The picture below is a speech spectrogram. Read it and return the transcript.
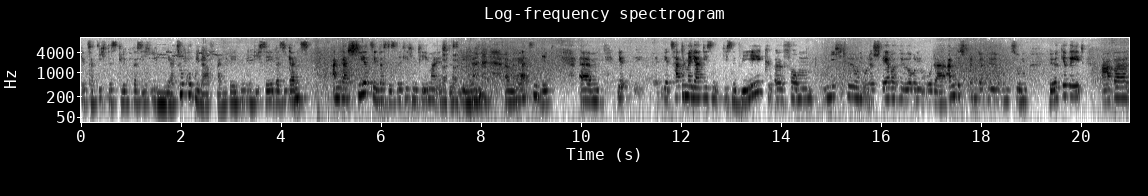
Jetzt habe ich das Glück, dass ich Ihnen ja zugucken darf beim Reden und ich sehe, dass Sie ganz engagiert sind, dass das wirklich ein Thema ist, das Ihnen am Herzen liegt. Ähm, jetzt hatte man ja diesen, diesen Weg äh, vom Nichthören oder schwerer Hören oder angestrengter Hören zum Hörgerät. Aber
